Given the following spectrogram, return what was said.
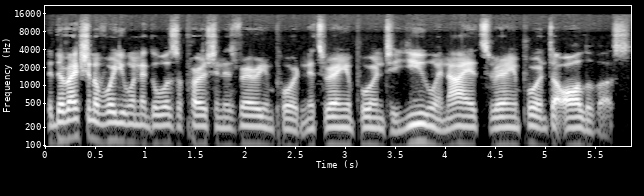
The direction of where you want to go as a person is very important. It's very important to you and I. It's very important to all of us.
